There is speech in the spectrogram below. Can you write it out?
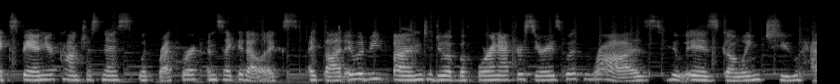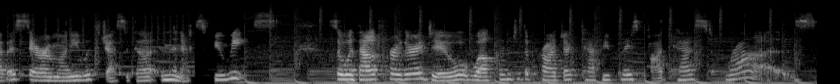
expand your consciousness with breathwork and psychedelics, I thought it would be fun to do a before and after series with Roz, who is going to have a ceremony with Jessica in the next few weeks. So, without further ado, welcome to the Project Happy Place podcast, Roz.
